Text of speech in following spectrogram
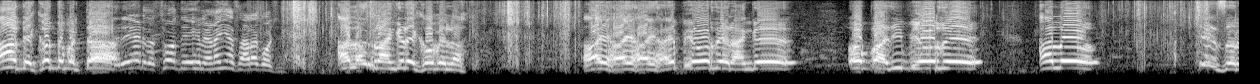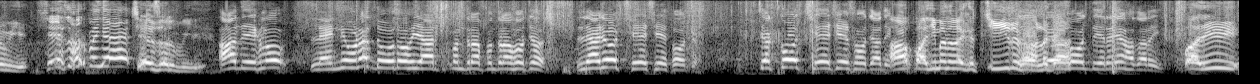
ਆਹ ਦੇਖੋ ਦੁਪੱਟਾ। ਰੇਟ ਦੱਸੋ ਦੇਖ ਲੈਣਾ ਹੀ ਆ ਸਾਰਾ ਕੁਝ ਆ ਲਓ ਰੰਗ ਦੇਖੋ ਪਹਿਲਾਂ। ਹਾਏ ਹਾਏ ਹਾਏ ਹਾਏ ਪਿਓਰ ਦੇ ਰੰਗ। ਉਹ ਭਾਜੀ ਪਿਓਰ ਦੇ। ਆ ਲਓ 600 ਰੁਪਏ 600 ਰੁਪਏ 600 ਰੁਪਏ ਆ ਦੇਖ ਲਓ ਲੈਣੇ ਹੋ ਨਾ 2 2000 ਚ 15 1500 ਚ ਲੈ ਜਾਓ 6 600 ਚ। ਚੱਕੋ 6 600 ਚ ਆ ਦੇਖੋ। ਆ ਭਾਜੀ ਮੈਂ ਤੁਹਾਨੂੰ ਇੱਕ ਚੀਜ਼ ਦਿਖਾਉਣ ਲੱਗਾ। 600 ਦੇ ਰਹੇ ਆ ਹਜ਼ਾਰੇ। ਭਾਜੀ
